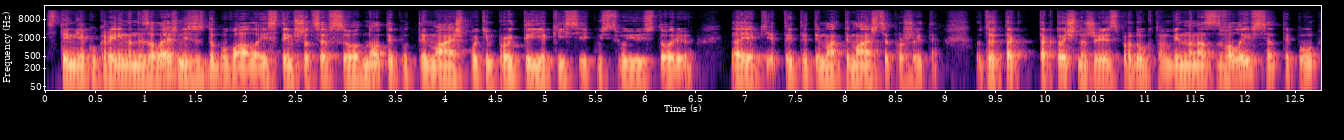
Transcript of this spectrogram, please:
З тим, як Україна незалежність здобувала, і з тим, що це все одно, типу, ти маєш потім пройти якийсь, якусь свою історію да, як ти ти, ти, ти маєш це прожити. От Так так точно ж і з продуктом. Він на нас звалився. Типу,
